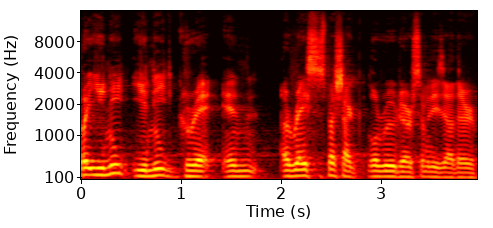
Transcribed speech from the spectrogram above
but you need you need grit in a race, especially like La Ruta or some of these other.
